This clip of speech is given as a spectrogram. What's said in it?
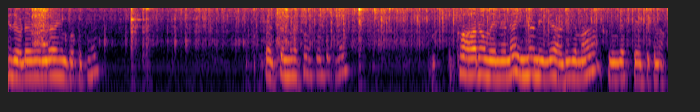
இதோட வெங்காயம் போட்டுக்கலாம். பச்சை மிளகாய் போட்டுக்கலாம் காரம் வேணும்னா இன்னும் நீங்கள் அதிகமாக நீங்கள் சேர்த்துக்கலாம்.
